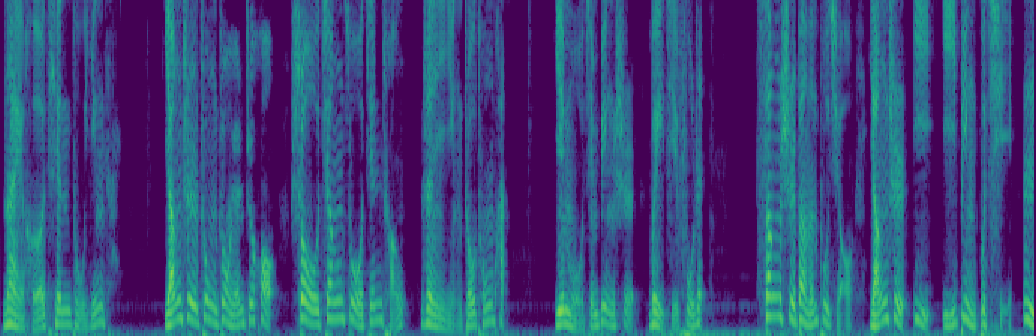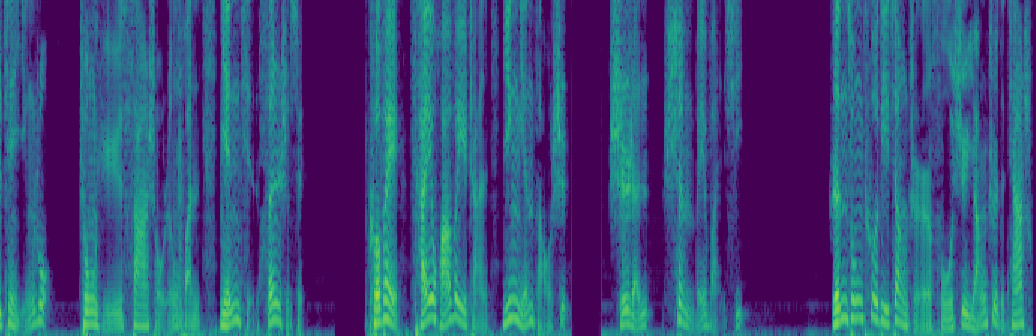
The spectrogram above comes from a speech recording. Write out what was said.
奈何天妒英才。杨志中状元之后，受江作监丞，任颍州通判。因母亲病逝，未及赴任。丧事办完不久，杨志亦一病不起，日渐羸弱，终于撒手人寰，年仅三十岁，可谓才华未展，英年早逝，时人甚为惋惜。仁宗特地降旨抚恤杨志的家属。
